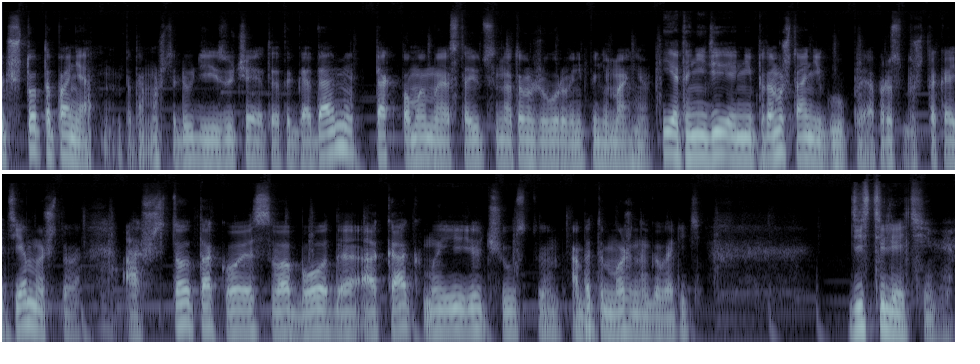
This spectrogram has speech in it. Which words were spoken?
хоть что-то понятно, потому что люди изучают это годами, так, по-моему, и остаются на том же уровне понимания. И это не, не потому, что они глупые, а просто потому что такая тема, что «а что такое свобода? А как мы ее чувствуем. Об этом можно говорить десятилетиями.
